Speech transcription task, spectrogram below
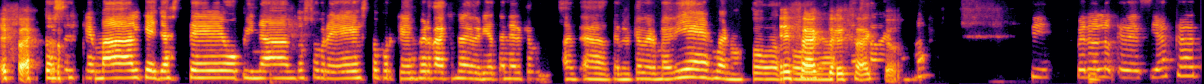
Exacto. Entonces, qué mal que ella esté opinando sobre esto, porque es verdad que no debería tener que, tener que verme bien, bueno, todo. Exacto, exacto. Sí, pero lo que decía Kat,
